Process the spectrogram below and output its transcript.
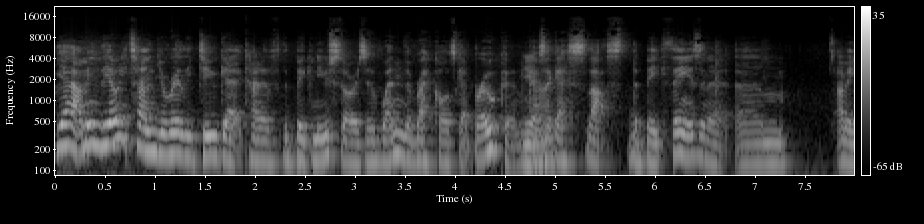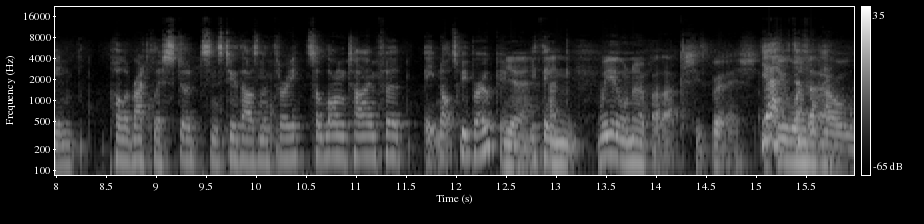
yeah. I mean, the only time you really do get kind of the big news stories is when the records get broken, because Yeah. I guess that's the big thing, isn't it? Um, I mean, Paula Radcliffe stood since two thousand and three. It's a long time for it not to be broken. Yeah, you think and we all know about that because she's British. Yeah, I do wonder definitely. how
